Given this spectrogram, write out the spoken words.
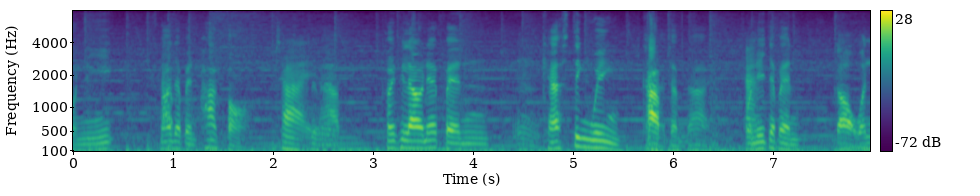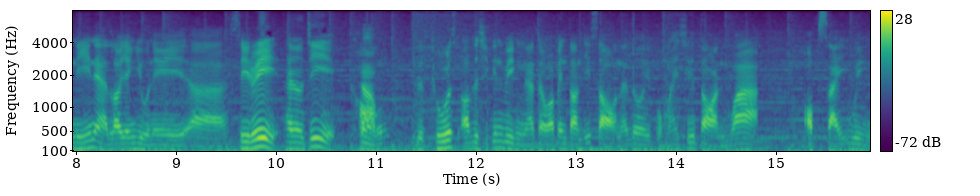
วันนี้น่าจะเป็นภาคต่อใช่ใช่ไหมครับ ครั้งที่แล้วเนี่ยเป็น อืม casting wing ครับ จำได้ วันนี้จะเป็น ก็วันนี้เนี่ยเรายังอยู่ในเอ่อซีรีส์ trilogy ขครัอง บ The Truth of the Chicken Wing นะแต่ว่าเป็นตอนที่ 2 นะ โดยผมให้ชื่อตอนว่า Offside Wing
